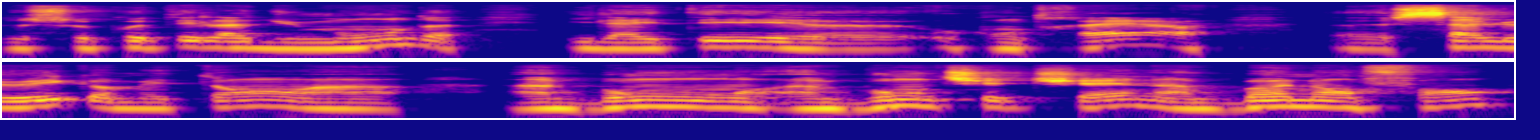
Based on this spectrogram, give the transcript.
de ce côté-là du monde. Il a été, au contraire, salué comme étant un, un bon, un bon Tchétchène, un bon enfant,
